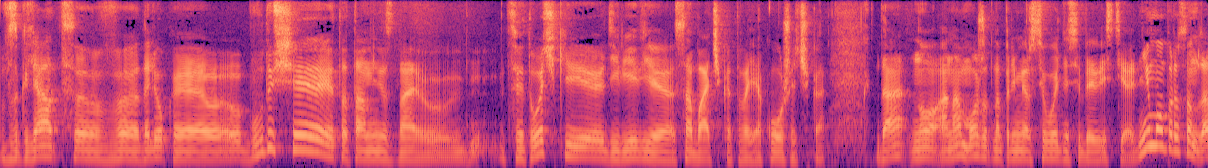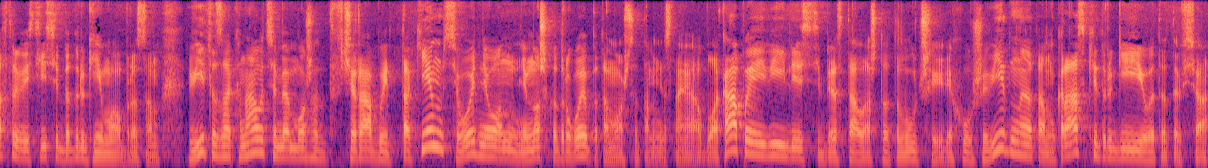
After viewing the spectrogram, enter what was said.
взгляд в далекое будущее, это там, не знаю, цветочки, деревья, собачка твоя, кошечка, да, но она может, например, сегодня себя вести одним образом, завтра вести себя другим образом. Вид из окна у тебя может вчера быть таким, сегодня он немножко другой, потому что там, не знаю, облака появились, тебе стало что-то лучше или хуже видно, там краски другие, вот это все.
